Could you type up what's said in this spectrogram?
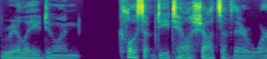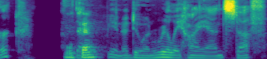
really doing close up detail shots of their work. Okay. you know, doing really high end stuff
